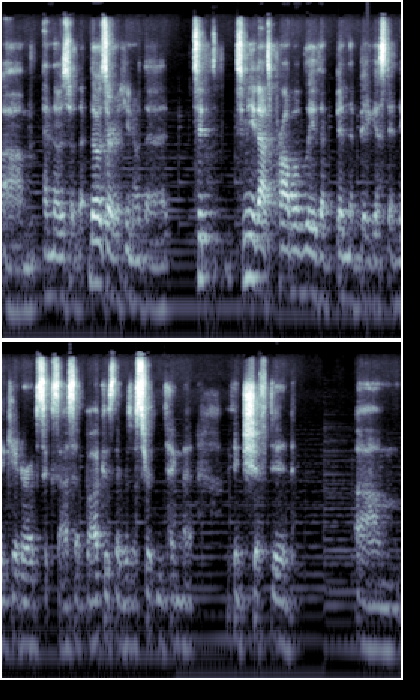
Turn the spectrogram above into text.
Um, and those are the, those are you know the to, to me that's probably the been the biggest indicator of success at buck is there was a certain thing that I think shifted um,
